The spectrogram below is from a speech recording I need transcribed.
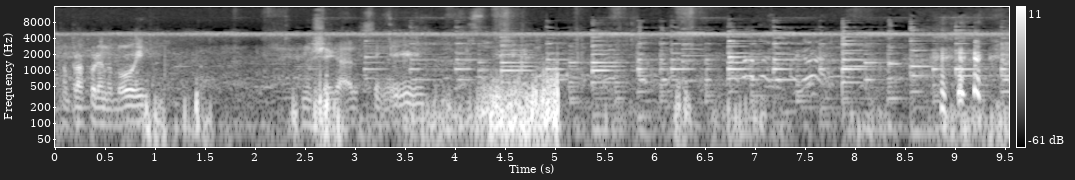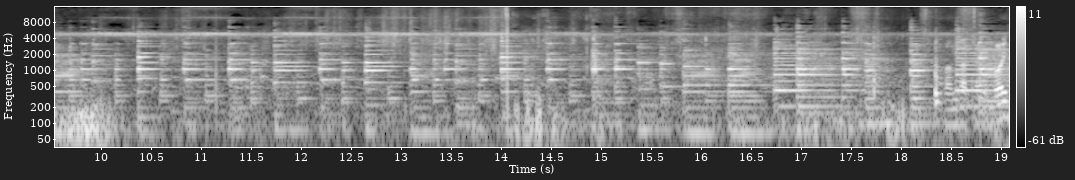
Estão procurando boi. Não chegaram sem ele. Boi?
